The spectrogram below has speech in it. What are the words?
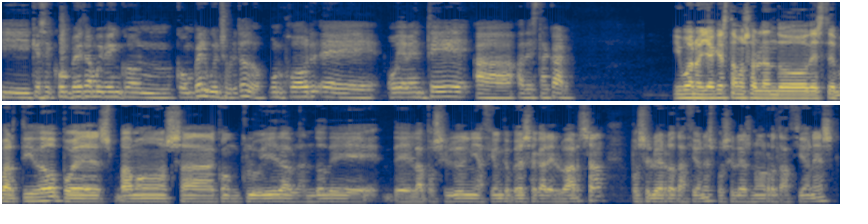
y que se completa muy bien con, con Berwin sobre todo, un jugador eh, obviamente a, a, destacar. Y bueno, ya que estamos hablando de este partido, pues vamos a concluir hablando de, de la posible alineación que puede sacar el Barça, posibles rotaciones, posibles no rotaciones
